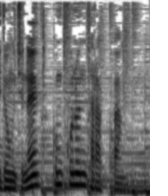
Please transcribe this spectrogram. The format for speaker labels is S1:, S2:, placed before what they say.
S1: 이동진의 꿈꾸는 다락방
